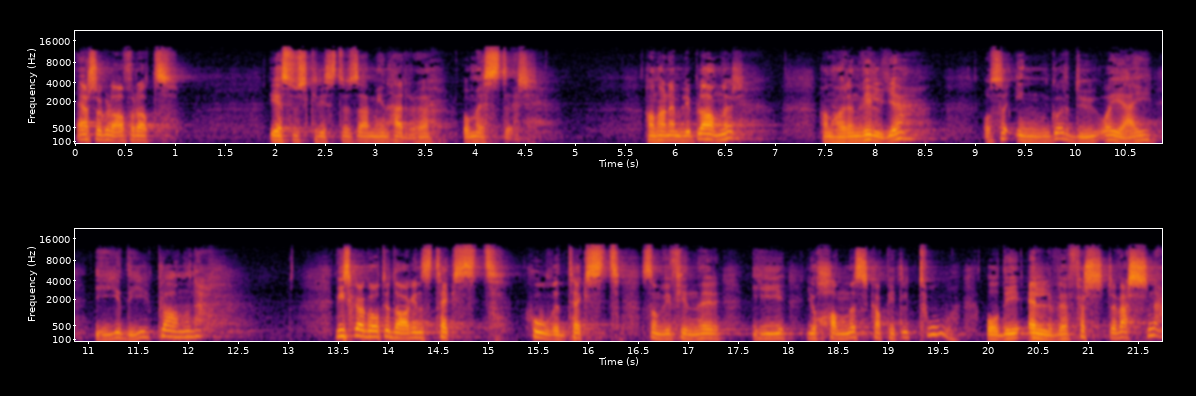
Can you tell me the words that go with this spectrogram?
Jeg er så glad for at Jesus Kristus er min Herre og Mester. Han har nemlig planer. Han har en vilje. Og så inngår du og jeg i de planene. Vi skal gå til dagens tekst, hovedtekst, som vi finner i Johannes kapittel 2 og de elleve første versene.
